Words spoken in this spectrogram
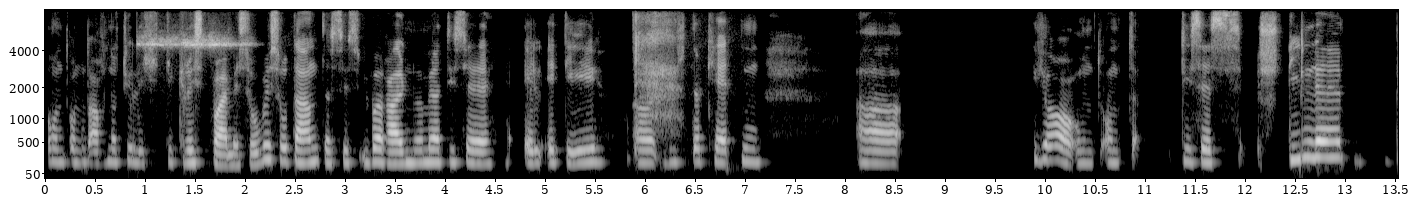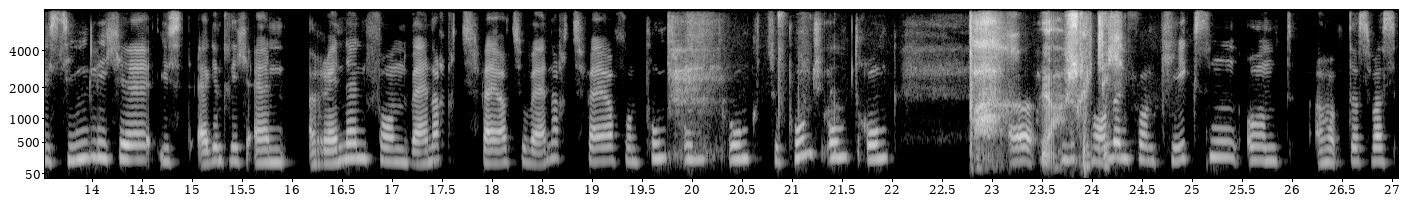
und, und auch natürlich die Christbäume sowieso dann. Das ist überall nur mehr diese LED-Lichterketten. Äh, äh, ja, und, und dieses stille, besinnliche ist eigentlich ein Rennen von Weihnachtsfeier zu Weihnachtsfeier, von Punschumtrunk zu Punschumtrunk. Äh, ja, mit Tonnen von Keksen und äh, das, was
